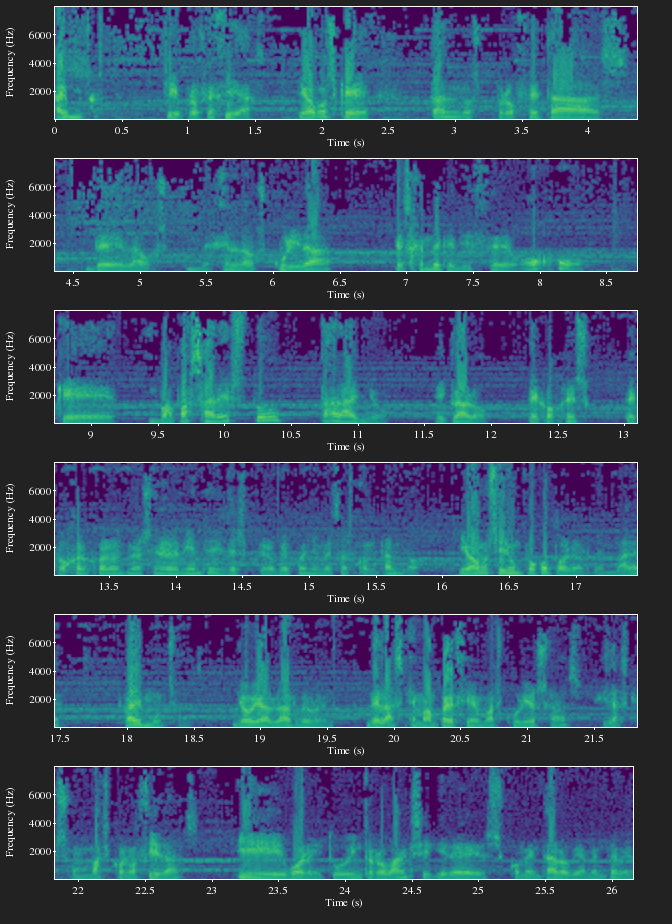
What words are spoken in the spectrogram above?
hay muchas. Sí, profecías. Digamos que están los profetas de la, os- en la oscuridad. Es gente que dice, ojo, que va a pasar esto tal año. Y claro, te coges, te coges con los menos en el diente y dices, pero qué coño me estás contando. Y vamos a ir un poco por orden, ¿vale? Hay muchas. Yo voy a hablar de, de las que me han parecido más curiosas y las que son más conocidas. Y bueno, y tú, Interrobank, si quieres comentar, obviamente me,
